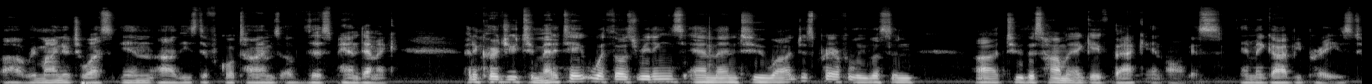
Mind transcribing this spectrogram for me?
uh, reminder to us in uh, these difficult times of this pandemic. I'd encourage you to meditate with those readings and then to uh, just prayerfully listen uh, to this homily I gave back in August. And may God be praised.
